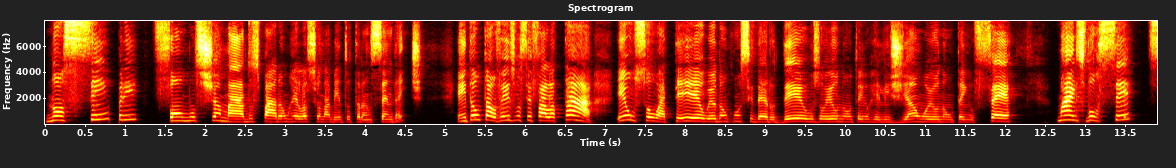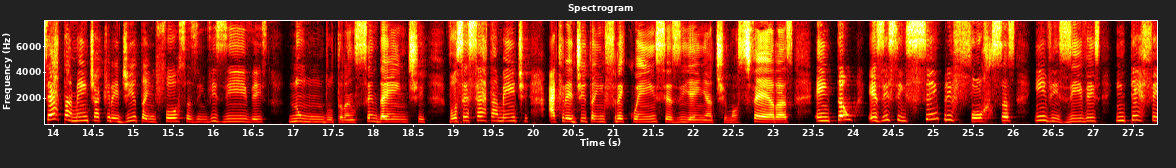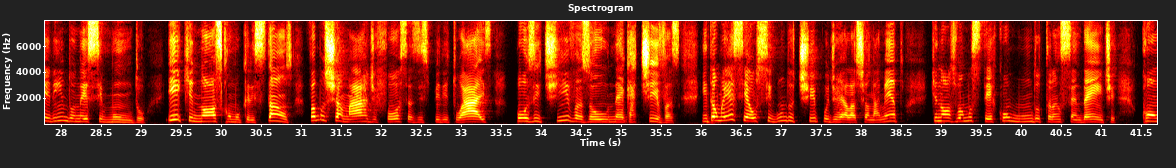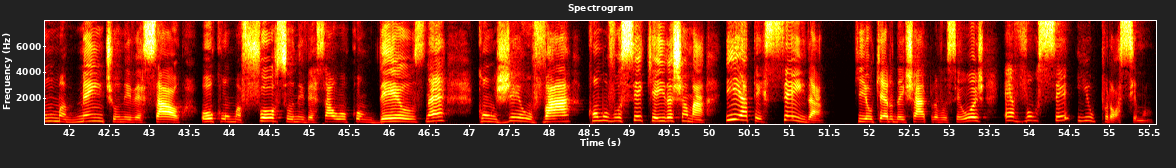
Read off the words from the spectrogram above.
Nós sempre fomos chamados para um relacionamento transcendente. Então, talvez você fala, tá, eu sou ateu, eu não considero Deus, ou eu não tenho religião, ou eu não tenho fé, mas você certamente acredita em forças invisíveis, num mundo transcendente. Você certamente acredita em frequências e em atmosferas. Então, existem sempre forças invisíveis interferindo nesse mundo e que nós, como cristãos, vamos chamar de forças espirituais positivas ou negativas. Então, esse é o segundo tipo de relacionamento que nós vamos ter com o mundo transcendente, com uma mente universal, ou com uma força universal, ou com Deus, né? Com Jeová, como você queira chamar. E a terceira que eu quero deixar para você hoje é você e o próximo.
